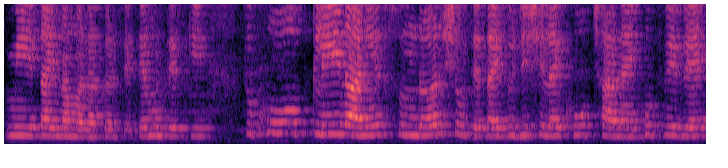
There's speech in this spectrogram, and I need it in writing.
मी ताईंना मना करते. ते म्हणतात की तू खूप क्लीन आणि सुंदर शिवते ताई. तुझी शिलाई खूप छान आहे खूप वेगळी आहे.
